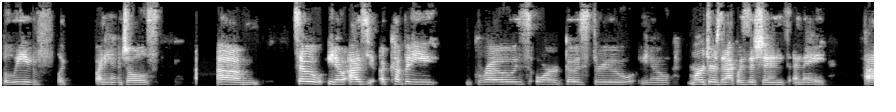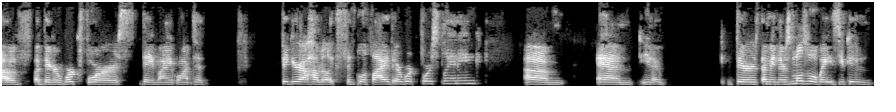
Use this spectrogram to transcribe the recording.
believe like financials. Um, so, you know, as a company grows or goes through, you know, mergers and acquisitions and they have a bigger workforce, they might want to figure out how to like simplify their workforce planning. Um, and, you know, there's, I mean, there's multiple ways you can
